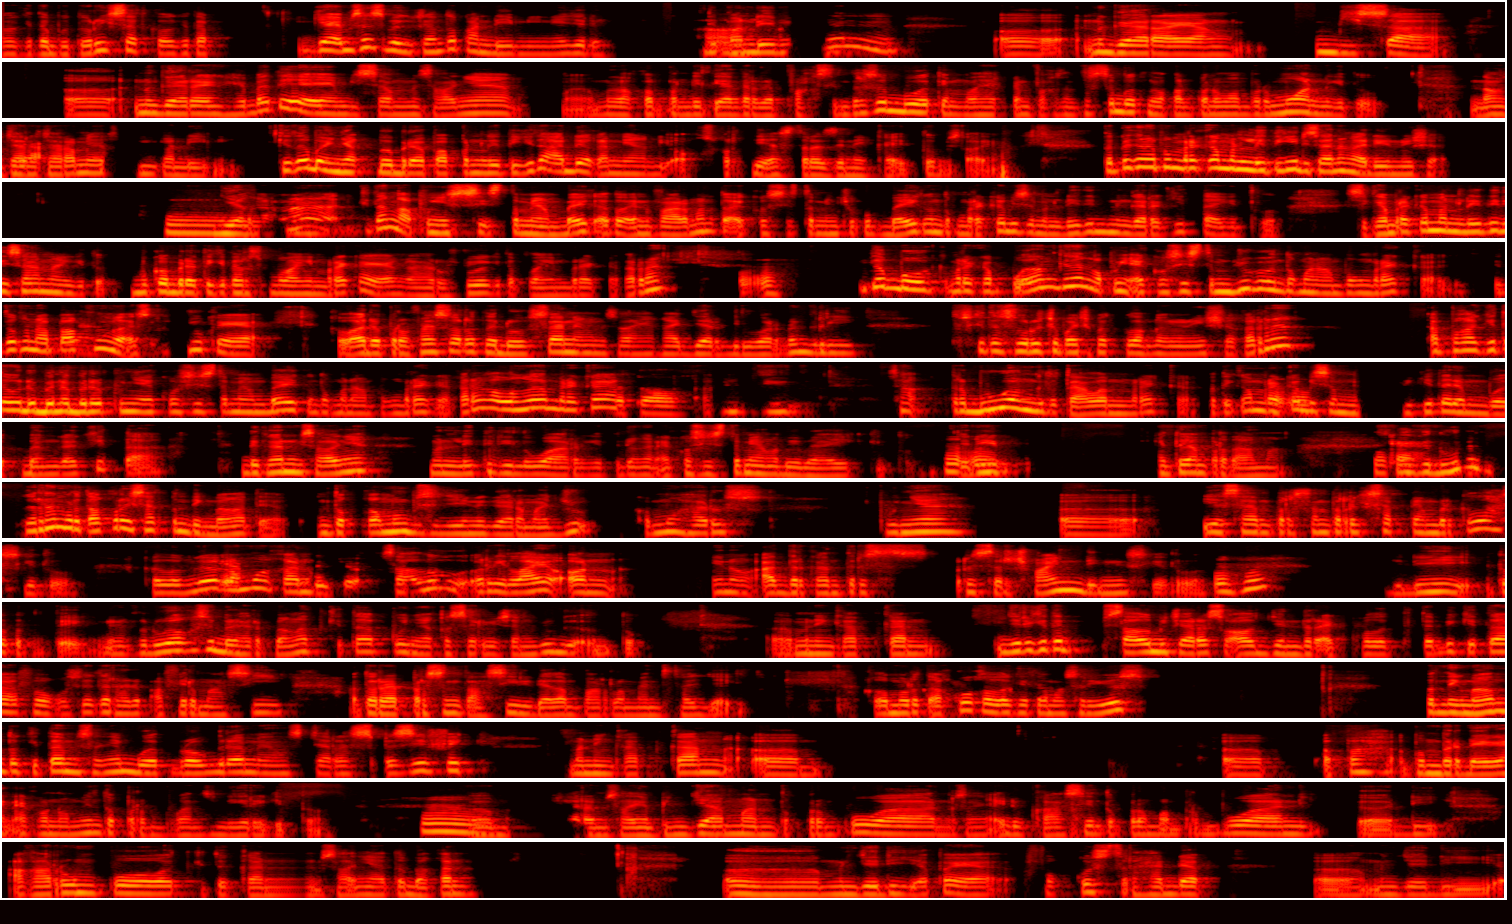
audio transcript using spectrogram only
eh, kita butuh riset. Kalau kita ya misalnya sebagai contoh pandemi ini aja deh Di pandemi kan uh, negara yang bisa uh, negara yang hebat ya yang bisa misalnya melakukan penelitian terhadap vaksin tersebut, yang melahirkan vaksin tersebut, melakukan penemuan-penemuan gitu tentang ya. cara-cara ya. menyelesaikan pandemi. Kita banyak beberapa peneliti kita ada kan yang di Oxford di AstraZeneca itu misalnya. Tapi kenapa mereka menelitinya di sana nggak di Indonesia? Hmm. Ya karena kita nggak punya sistem yang baik atau environment atau ekosistem yang cukup baik untuk mereka bisa meneliti di negara kita gitu Sehingga mereka meneliti di sana gitu. Bukan berarti kita harus pulangin mereka ya, nggak harus juga kita pulangin mereka karena kita bawa mereka pulang kita nggak punya ekosistem juga untuk menampung mereka. Gitu. Itu kenapa aku iya. nggak setuju kayak kalau ada profesor atau dosen yang misalnya ngajar di luar negeri, terus kita suruh cepat-cepat pulang ke Indonesia karena apakah kita udah benar-benar punya ekosistem yang baik untuk menampung mereka? Karena kalau nggak mereka Betul. Terbuang gitu talent mereka ketika mereka bisa membuat kita dan membuat bangga kita dengan misalnya meneliti di luar gitu dengan ekosistem yang lebih baik gitu. Jadi itu yang pertama. Okay. yang kedua karena menurut aku riset penting banget ya untuk kamu bisa jadi negara maju kamu harus punya uh, ya center-center riset yang berkelas gitu. Kalau enggak yeah, kamu akan selalu rely on you know other countries research findings gitu -huh. jadi itu penting. Dan kedua aku sih berharap banget kita punya keseriusan juga untuk meningkatkan jadi kita selalu bicara soal gender equality tapi kita fokusnya terhadap afirmasi atau representasi di dalam parlemen saja gitu. Kalau menurut aku kalau kita mau serius penting banget untuk kita misalnya buat program yang secara spesifik meningkatkan um, uh, apa pemberdayaan ekonomi untuk perempuan sendiri gitu. Hmm. Um, misalnya pinjaman untuk perempuan, misalnya edukasi untuk perempuan-perempuan di, uh, di akar rumput gitu kan misalnya atau bahkan menjadi apa ya, fokus terhadap, uh, menjadi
